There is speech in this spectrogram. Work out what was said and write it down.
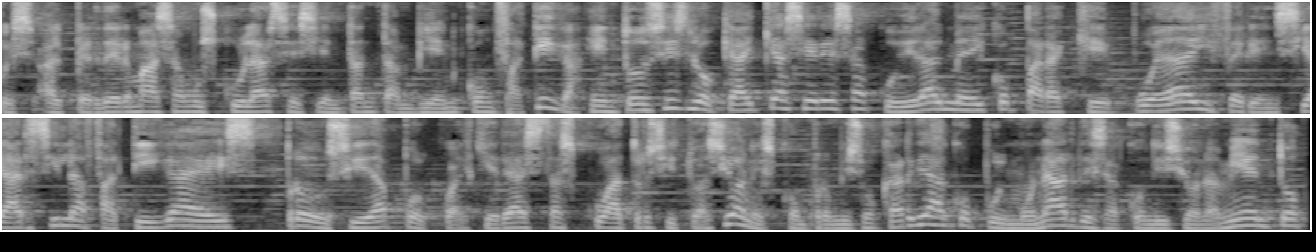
pues al perder masa muscular se sientan también con fatiga. Entonces lo que hay que hacer es acudir al médico para que pueda diferenciar si la fatiga es producida por cualquiera de estas cuatro situaciones, compromiso cardíaco, pulmonar, desacondicionamiento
